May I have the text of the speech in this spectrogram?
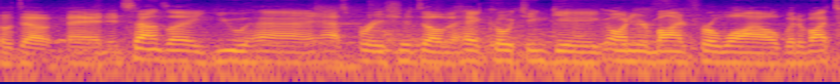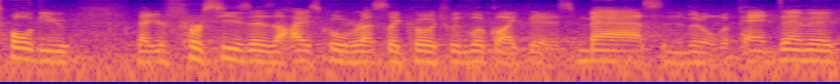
No doubt. And it sounds like you had aspirations of a head coaching gig on your mind for a while. But if I told you that your first season as a high school wrestling coach would look like this, mass in the middle of a pandemic,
